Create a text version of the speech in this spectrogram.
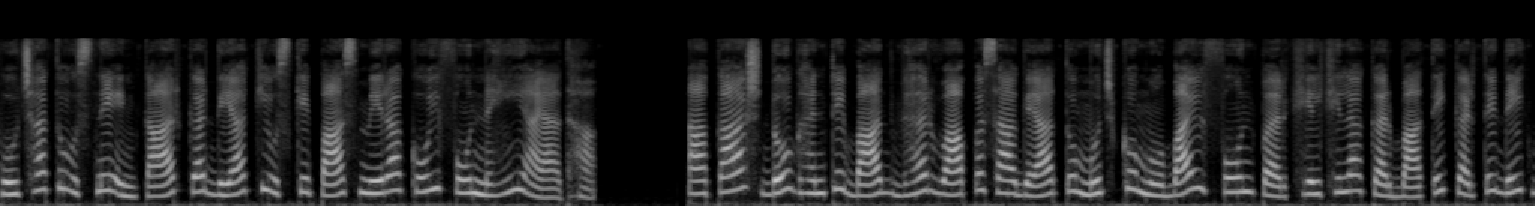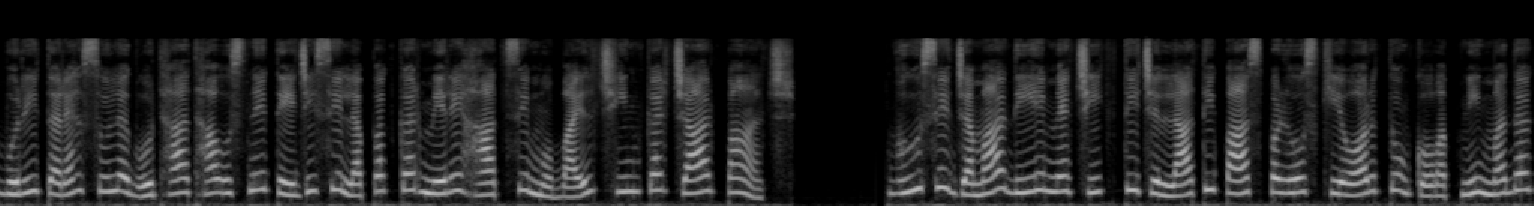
पूछा तो उसने इनकार कर दिया कि उसके पास मेरा कोई फ़ोन नहीं आया था? आकाश दो घंटे बाद घर वापस आ गया तो मुझको मोबाइल फ़ोन पर खिलखिला कर बातें करते देख बुरी तरह सुलग उठा था। उसने तेज़ी से लपक कर मेरे हाथ से मोबाइल छीनकर चार पाँच भू से जमा दिए मैं चीखती चिल्लाती पास पड़ोस की औरतों को अपनी मदद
